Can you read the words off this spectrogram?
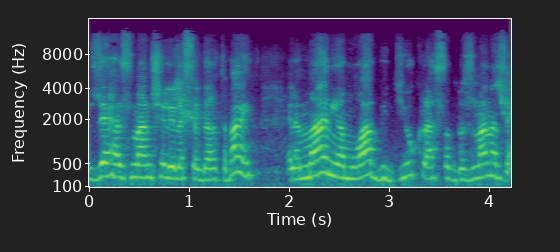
זה הזמן שלי לסדר את הבית, אלא מה אני אמורה בדיוק לעשות בזמן הזה.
